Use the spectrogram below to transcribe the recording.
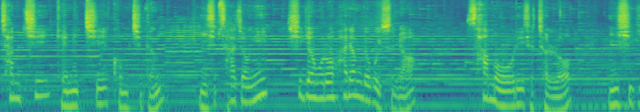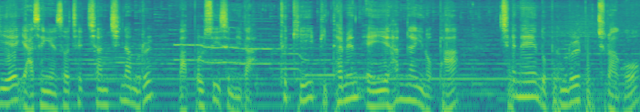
참치, 개미치, 곰치 등 24종이 식용으로 활용되고 있으며 3, 5월이 제철로 이 시기에 야생에서 채취한 치나물을 맛볼 수 있습니다. 특히 비타민 A의 함량이 높아 체내의 노폐물을 배출하고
